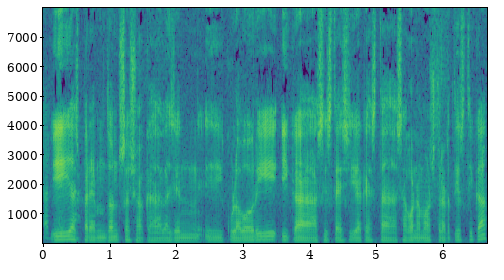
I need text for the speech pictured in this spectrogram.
Perfecte. esperem doncs, això que la gent hi col·labori i que assisteixi a aquesta segona mostra artística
